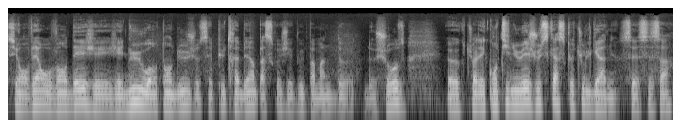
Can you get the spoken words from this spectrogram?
Si on revient au Vendée, j'ai lu ou entendu, je ne sais plus très bien parce que j'ai vu pas mal de, choses, euh, que tu allais continuer jusqu'à ce que tu le gagnes. C'est ça?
